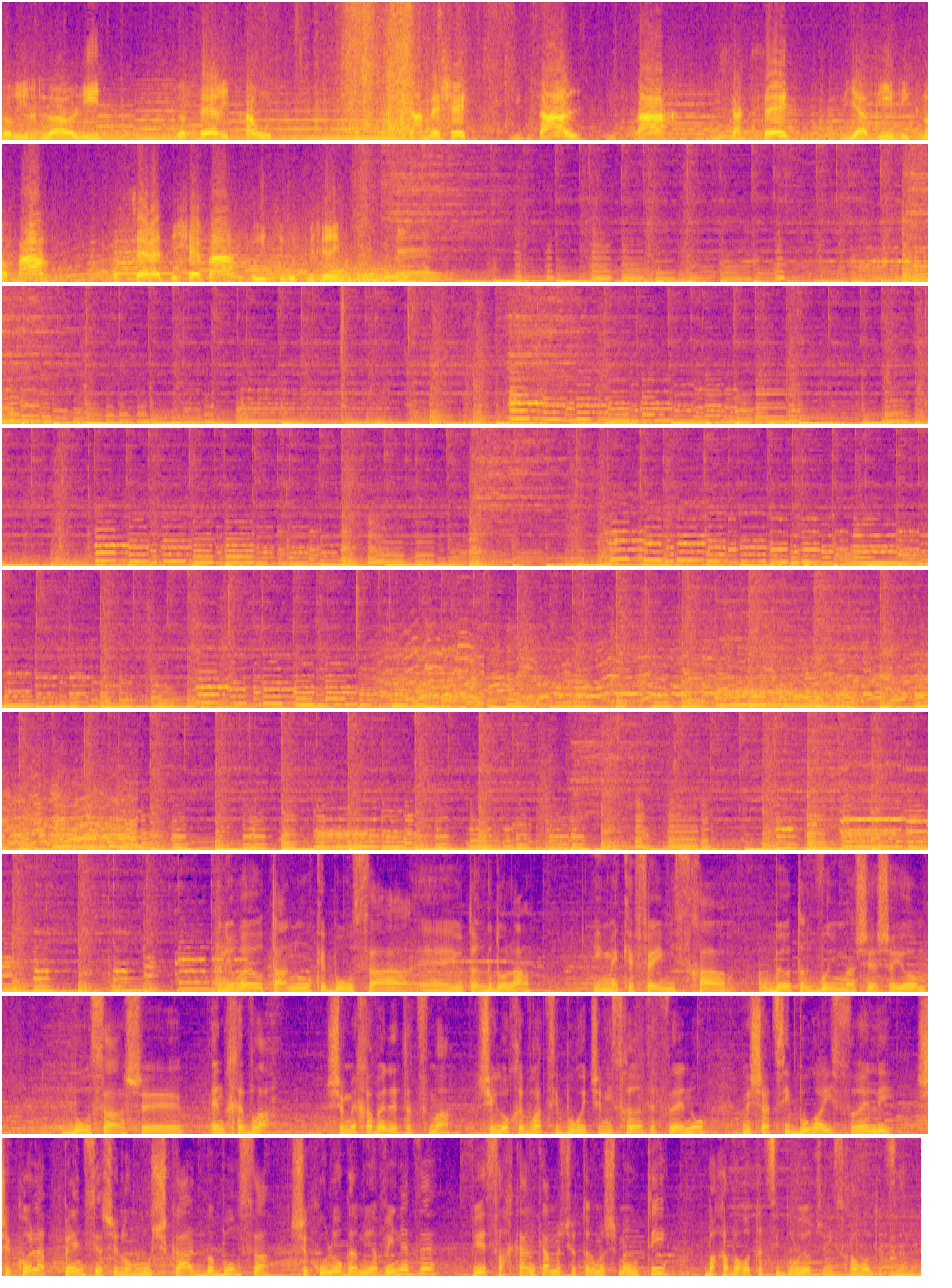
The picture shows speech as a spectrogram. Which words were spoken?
צריך להוליד יותר התחרות, שהמשק יגדל, יפרח, ישגשג ויביא בכנפיו תוצרת בשפע ויציבות מחירים. אני רואה אותנו כבורסה אה, יותר גדולה, עם היקפי מסחר הרבה יותר גבוהים ממה שיש היום. בורסה שאין חברה שמכבדת עצמה, שהיא לא חברה ציבורית שנסחרת אצלנו, ושהציבור הישראלי, שכל הפנסיה שלו מושקעת בבורסה, שכולו גם יבין את זה, ויהיה שחקן כמה שיותר משמעותי בחברות הציבוריות שנסחרות אצלנו.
